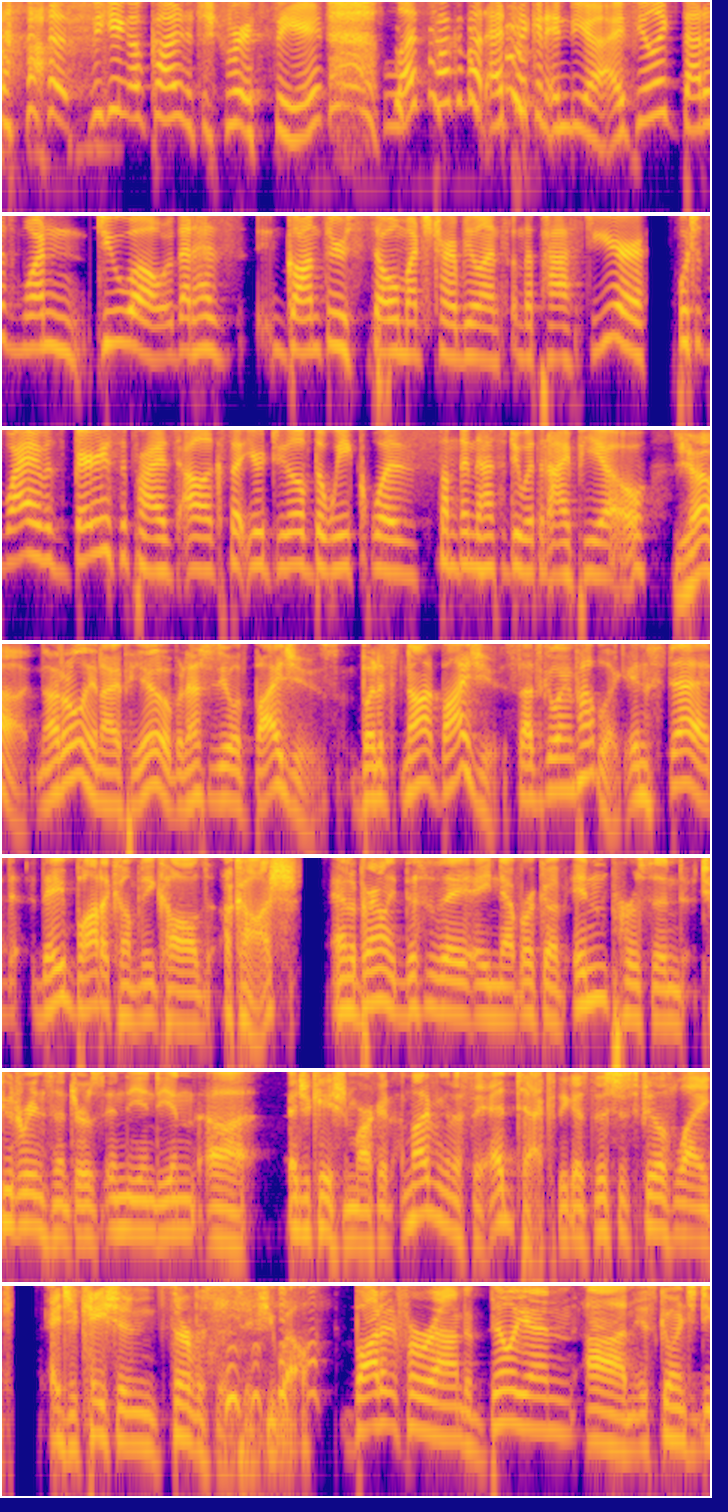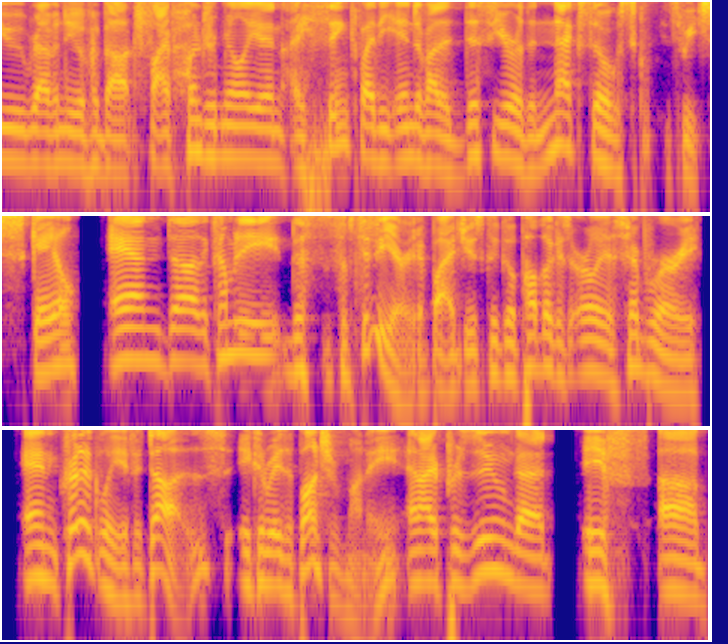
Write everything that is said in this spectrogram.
Speaking of controversy, let's talk about EdTech in India. I feel like that is one duo that has gone through so much turbulence in the past year, which is why I was very surprised, Alex, that your deal of the week was something that has to do with an IPO. Yeah, not only an IPO, but it has to deal with Byju's. But it's not Byju's that's going public. Instead, they bought a company called Aakash. And apparently, this is a, a network of in person tutoring centers in the Indian uh, education market. I'm not even going to say ed tech because this just feels like education services, if you will. Bought it for around a billion. Um, it's going to do revenue of about 500 million, I think, by the end of either this year or the next. So it's, it's reached scale. And uh, the company, this subsidiary of Byju's, could go public as early as February. And critically, if it does, it could raise a bunch of money. And I presume that if uh,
